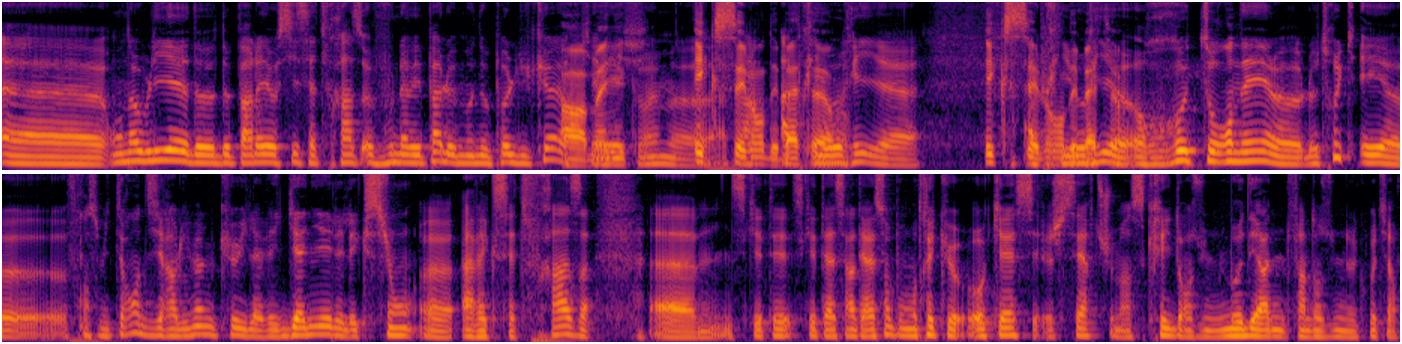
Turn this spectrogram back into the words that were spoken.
euh, on a oublié de, de parler aussi cette phrase "Vous n'avez pas le monopole du cœur", Ah, qui magnifique. quand même euh, Excellent a- débatteur. A priori, euh, a Excellent priori, débatteur. euh, retourner euh, le truc. Et euh, François Mitterrand dira lui-même qu'il avait gagné l'élection avec cette phrase, ce, qui était, ce qui était assez intéressant pour montrer que, ok, certes, je m'inscris dans une moderne, enfin dans une, comment dire,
